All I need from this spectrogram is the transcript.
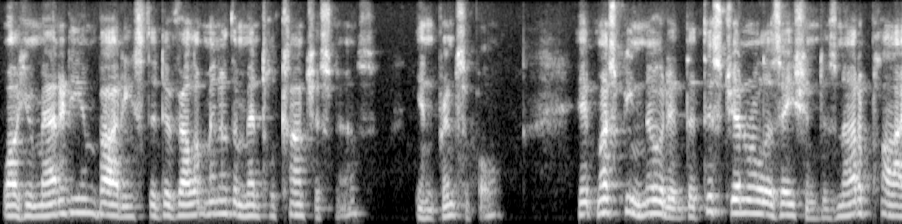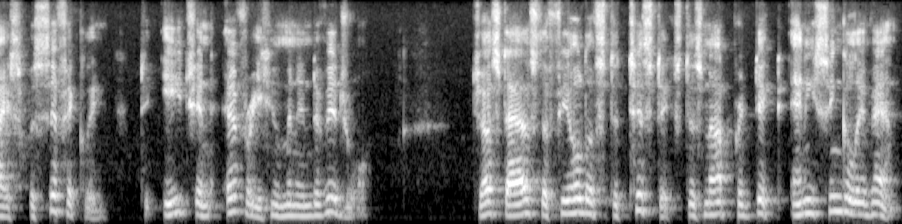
While humanity embodies the development of the mental consciousness, in principle, it must be noted that this generalization does not apply specifically to each and every human individual. Just as the field of statistics does not predict any single event,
